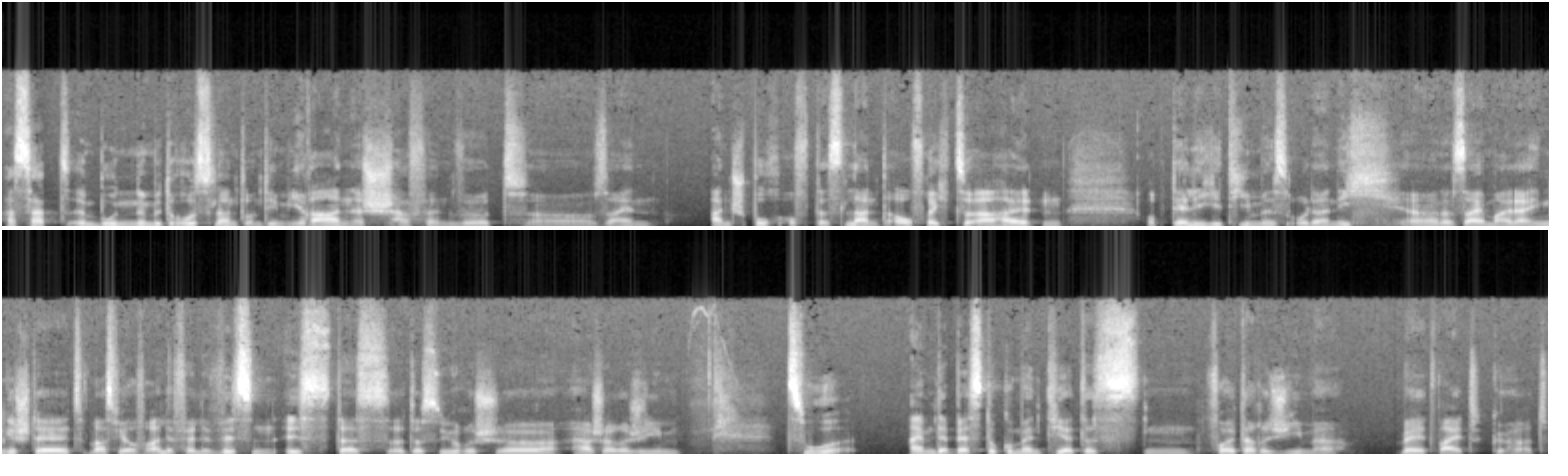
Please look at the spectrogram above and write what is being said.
Assad im Bunde mit Russland und dem Iran es schaffen wird, äh, seinen Anspruch auf das Land aufrechtzuerhalten. Ob der legitim ist oder nicht, äh, das sei mal dahingestellt. Was wir auf alle Fälle wissen, ist, dass äh, das syrische Herrscherregime zu einem der bestdokumentiertesten Folterregime weltweit gehört.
